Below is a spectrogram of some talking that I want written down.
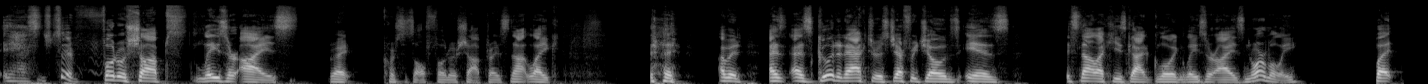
it's sort of photoshopped laser eyes, right? Of course, it's all photoshopped, right? It's not like, I mean, as as good an actor as Jeffrey Jones is, it's not like he's got glowing laser eyes normally, but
